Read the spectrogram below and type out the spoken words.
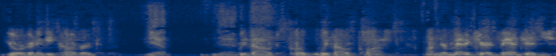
you're going to be covered yeah. Yeah. without without cost. Under Medicare Advantage,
